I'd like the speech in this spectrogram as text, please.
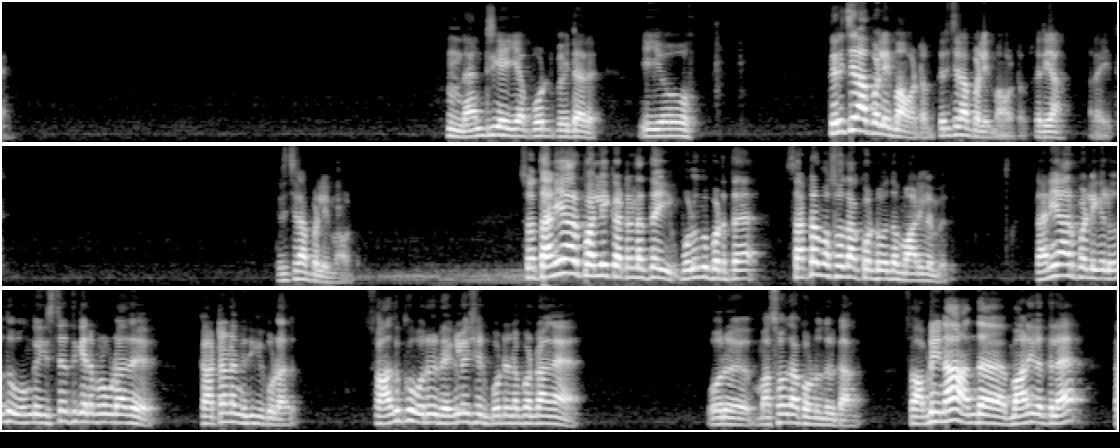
நன்றி ஐயா போட்டு போயிட்டாரு. ஐயோ. திருச்சிராப்பள்ளி மாவட்டம் திருச்சிராப்பள்ளி மாவட்டம். சரியா? ரைட் திருச்சிராப்பள்ளி மாவட்டம். ஸோ தனியார் பள்ளி கட்டணத்தை ஒழுங்குபடுத்த சட்ட மசோதா கொண்டு வந்த மாநிலம் இது. தனியார் பள்ளிகள் வந்து உங்கள் இஷ்டத்துக்கு என்ன பண்ணக்கூடாது? கட்டணம் விதிக்கக்கூடாது. ஸோ அதுக்கு ஒரு ரெகுலேஷன் போட்டு என்ன பண்ணுறாங்க ஒரு மசோதா கொண்டு வந்திருக்காங்க. ஸோ அப்படின்னா அந்த மாநிலத்தில்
